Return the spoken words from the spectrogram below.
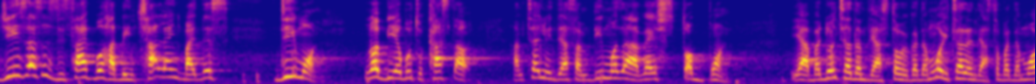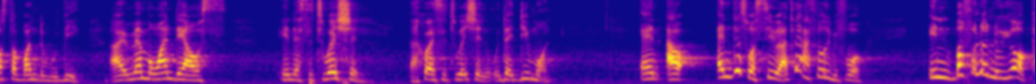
Jesus' disciples had been challenged by this demon, not be able to cast out. I'm telling you, there are some demons that are very stubborn. Yeah, but don't tell them they are stubborn because the more you tell them they are stubborn, the more stubborn they will be. I remember one day I was in a situation, I call a situation with a demon. And, I, and this was serious. I think I told you before. In Buffalo, New York,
